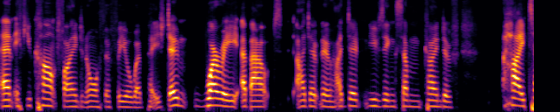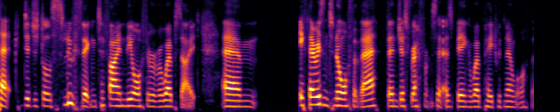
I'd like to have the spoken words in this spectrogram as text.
um, if you can't find an author for your web page. Don't worry about, I don't know, I don't using some kind of high tech digital sleuthing to find the author of a website. Um, if there isn't an author there, then just reference it as being a web page with no author.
